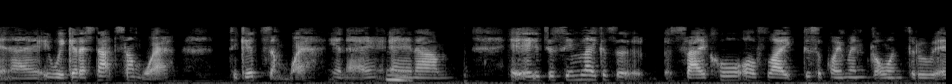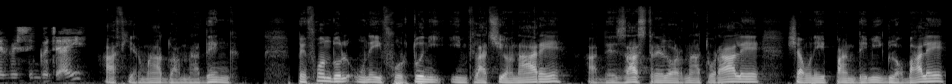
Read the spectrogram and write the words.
You know, we gotta start somewhere to get somewhere, you know, mm. and um, it, it just seemed like it's a, a cycle of like disappointment going through every single day. Afirma doamna Deng. Pe fondul unei furtuni inflaționare, a dezastrelor naturale și a unei pandemii globale,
